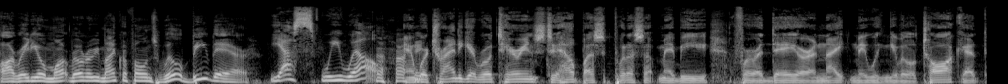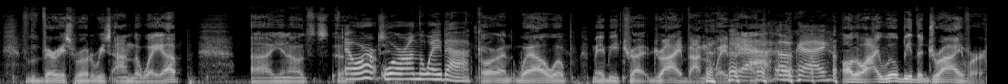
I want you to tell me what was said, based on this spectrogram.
Our radio mo- Rotary microphones will be there. Yes, we will. and we're trying to get Rotarians to help us put us up maybe for a day or a night. Maybe we can give a little talk at various Rotaries on the way up. Uh, you know, uh, or or on the way back. or on, well, we'll maybe try drive on the way back. Yeah. Okay. Although I will be the driver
